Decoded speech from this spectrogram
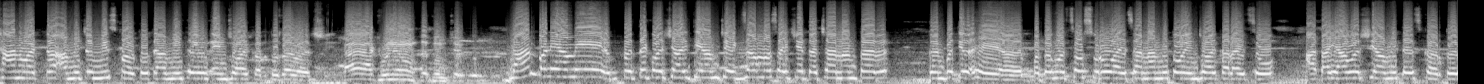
छान वाटतं. आम्ही जे मिस करतो ते आम्ही इथे येऊन एन्जॉय करतो दरवर्षी. काय आठवणी होत्या तुमच्या? लहानपणी आम्ही प्रत्येक वर्षी आय ती आमची एक्झाम असायची. त्याच्यानंतर गणपती हे पतंगोत्सव सुरू व्हायचा आणि आम्ही तो एन्जॉय करायचो. आता यावर्षी आम्ही तेच करतोय.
